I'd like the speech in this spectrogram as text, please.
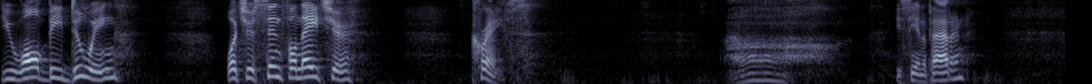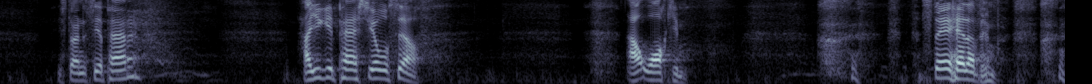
you won't be doing what your sinful nature craves. Oh. You seeing a pattern? You starting to see a pattern? How you get past your old self? Outwalk him. Stay ahead of him.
